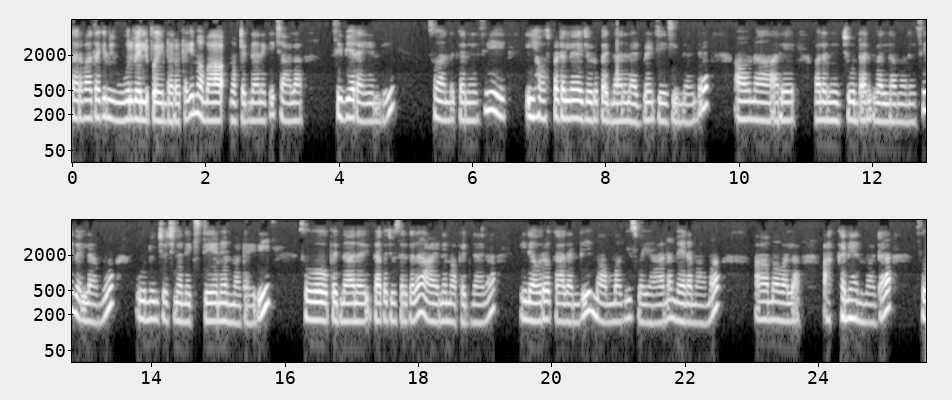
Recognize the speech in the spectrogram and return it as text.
తర్వాతకి మేము ఊరు వెళ్ళిపోయిన తర్వాతకి మా బా మా పెదనాన్నకి చాలా సివియర్ అయ్యింది. సో, అందుకనేసి ఈ హాస్పిటల్లో చూడు పెదనాన్నని అడ్మిట్ చేసింది అంటే, అవునా! అరే! వాళ్ళని చూడ్డానికి వెళ్దాం అనేసి వెళ్ళాము. ఊరు నుంచి వచ్చిన నెక్స్ట్ డేనే అనమాట ఇది. సో, పెదనాన్న ఇందాక చూసారు కదా! ఆయనే మా పెదనాన్న. ఈయనెవరో కాదండి మా అమ్మకి స్వయాన మేనమామ. ఆమె వాళ్ళ అక్కనే అనమాట. సో,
